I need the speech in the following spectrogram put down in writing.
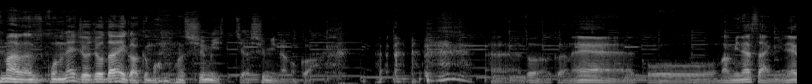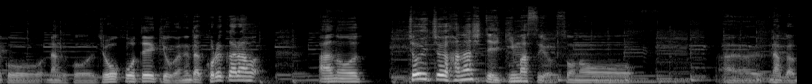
まあ、このね、ジョジョ大学も趣味っちゃ趣味なのか。どうなのかね、こう、まあ皆さんにね、こう、なんかこう、情報提供がね、だこれから、あの、ちょいちょい話していきますよ。その、あなんか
